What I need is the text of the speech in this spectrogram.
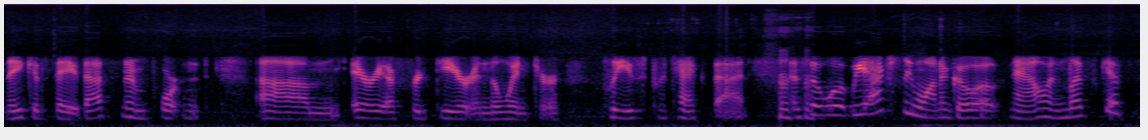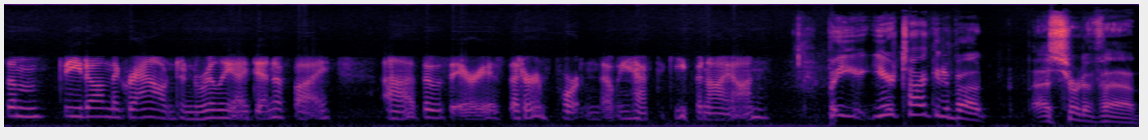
They can say that's an important um, area for deer in the winter. Please protect that. and so, what we actually want to go out now and let's get some feet on the ground and really identify uh, those areas that are important that we have to keep an eye on. But you're talking about a sort of a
